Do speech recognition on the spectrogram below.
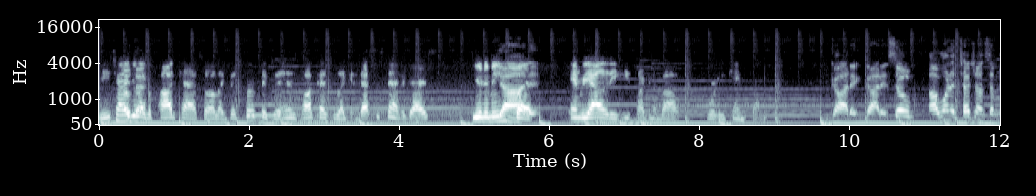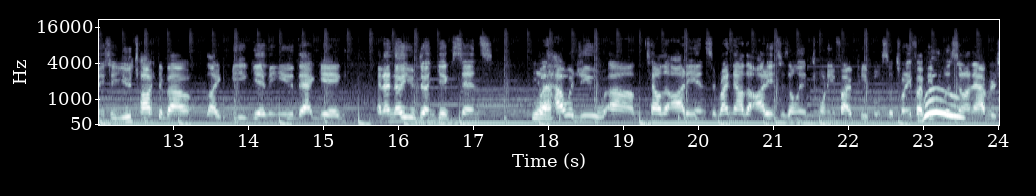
he's trying to do like a podcast. So like that's perfect. Of the podcast is like, and that's the standard, guys. You know what I mean? Got but it. in reality, he's talking about where he came from. Got it. Got it. So I want to touch on something. So you talked about like me giving you that gig, and I know you've done gigs since. Yeah. But how would you um, tell the audience? Right now, the audience is only 25 people. So 25 Woo! people listen on average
